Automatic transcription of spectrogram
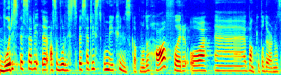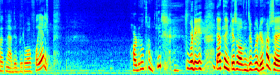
hvor, spesialist, altså, hvor spesialist, hvor mye kunnskap må du ha for å eh, banke på døren hos et mediebyrå og få hjelp? Har du noen tanker? Fordi jeg tenker sånn, Du burde jo kanskje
